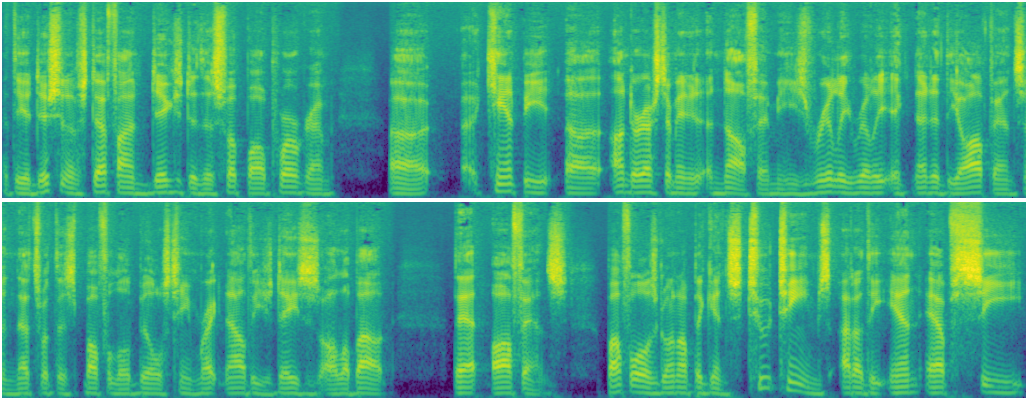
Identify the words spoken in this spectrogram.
The addition of Stefon Diggs to this football program uh, can't be uh, underestimated enough. I mean, he's really, really ignited the offense, and that's what this Buffalo Bills team right now these days is all about that offense. Buffalo is going up against two teams out of the NFC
